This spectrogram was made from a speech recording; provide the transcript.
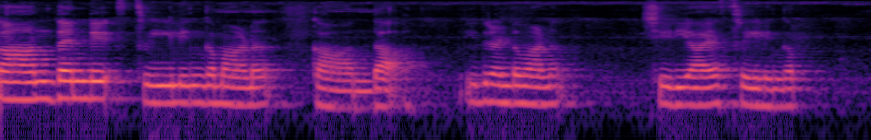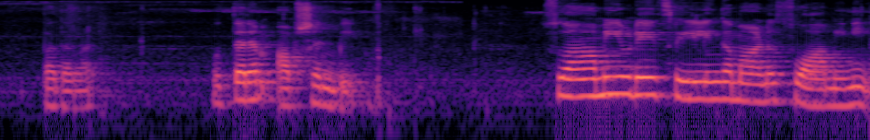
കാന്തന്റെ സ്ത്രീലിംഗമാണ് കാന്ത. ഇത് രണ്ടുമാണ് ശരിയായ സ്ത്രീലിംഗ പദങ്ങൾ. ഉത്തരം ഓപ്ഷൻ ബി. സ്വാമിയുടെ സ്ത്രീലിംഗമാണ് സ്വാമിനി.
